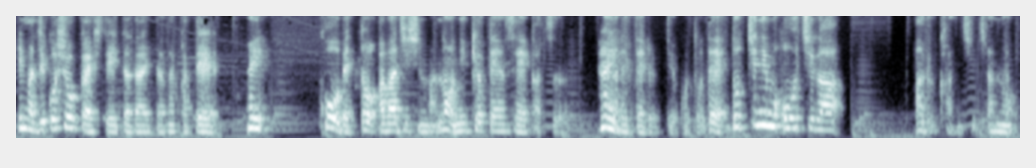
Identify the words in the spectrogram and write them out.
ー、今自己紹介していただいた中で、はい、神戸と淡路島の2拠点生活されてるっていうことで、はい、どっちにもお家がある感じあの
